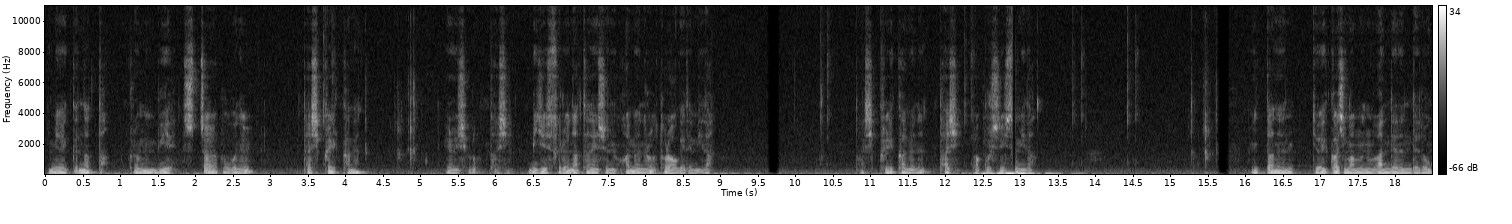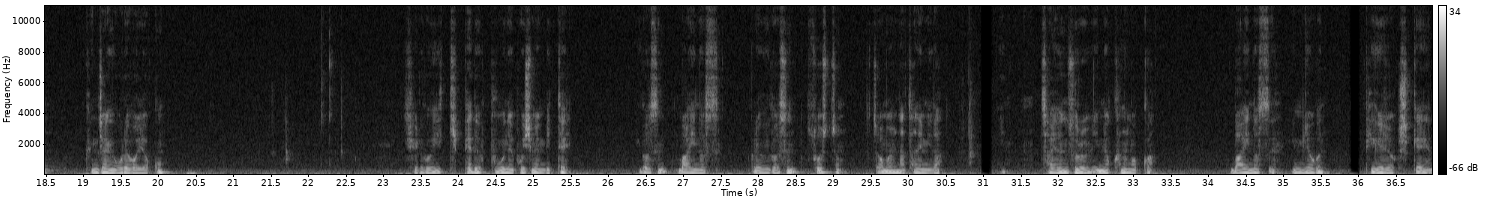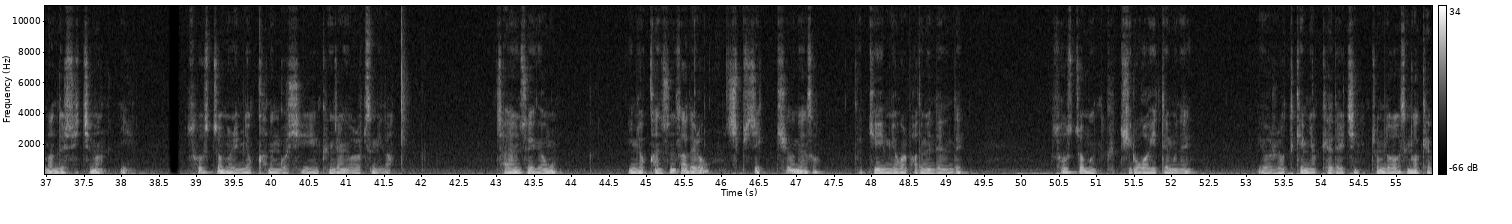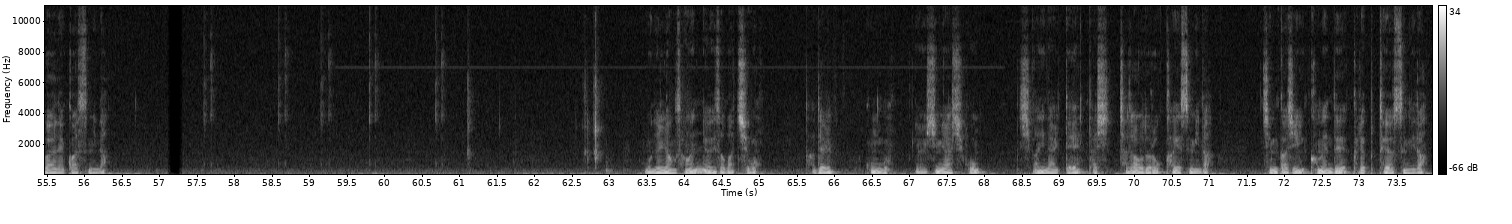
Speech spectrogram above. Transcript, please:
입력이 끝났다. 그러면 위에 숫자 부분을 다시 클릭하면 이런 식으로 다시 미지수를 나타내주는 화면으로 돌아오게 됩니다. 다시 클릭하면 다시 바꿀 수 있습니다. 일단은 여기까지만 만드는데도 굉장히 오래 걸렸고 그리고 이 키패드 부분에 보시면 밑에 이것은 마이너스 그리고 이것은 소수점 점을 나타냅니다. 자연수를 입력하는 것과 마이너스 입력은 비교적 쉽게 만들 수 있지만 이 소수점을 입력하는 것이 굉장히 어렵습니다. 자연수의 경우 입력한 순서대로 10씩 키우면서 그 뒤에 입력을 받으면 되는데 소수점은 그 뒤로 가기 때문에 이거를 어떻게 입력해야 될지 좀 더 생각해 봐야 될 것 같습니다. 오늘 영상은 여기서 마치고 다들 공부 열심히 하시고 시간이 날 때 다시 찾아오도록 하겠습니다. 지금까지 커맨드 크래프트였습니다.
